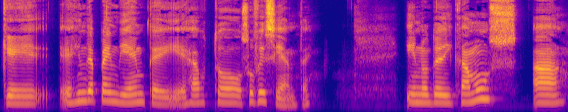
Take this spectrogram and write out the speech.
que es independiente y es autosuficiente. Y nos dedicamos a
